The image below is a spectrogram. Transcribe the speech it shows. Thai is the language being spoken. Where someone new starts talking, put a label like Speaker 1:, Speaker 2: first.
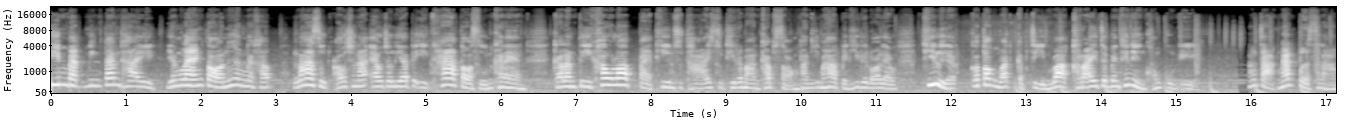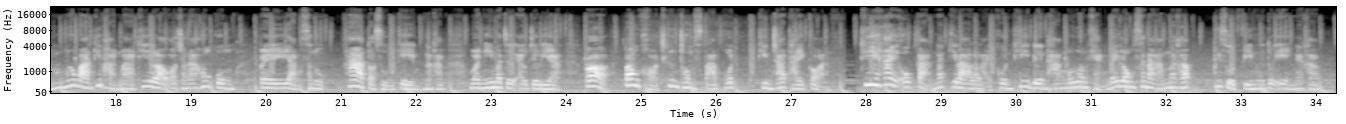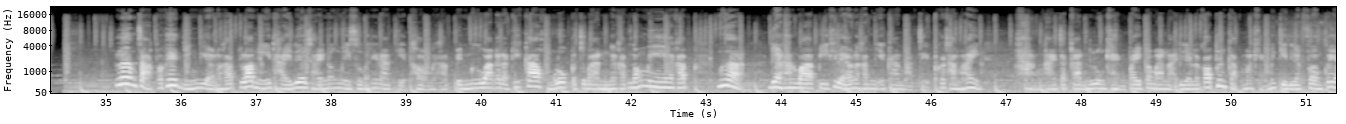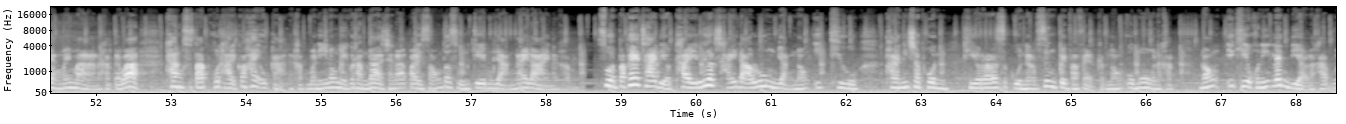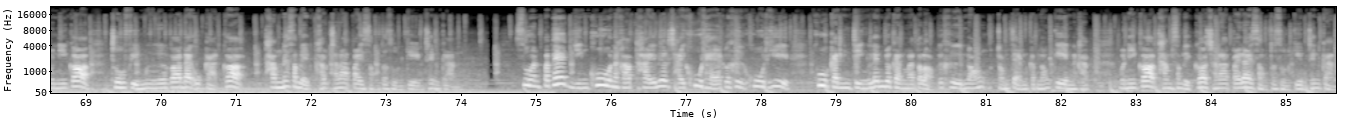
Speaker 1: ทีมแบดมินตันไทยยังแรงต่อเนื่องนะครับ ล่าสุดเอาชนะแอลจีเรียไปอีก 5 ต่อ 0 คะแนน การันตีเข้ารอบ 8 ทีมสุดท้ายสุดทีรมานครับ 2025 เป็นที่เรียบร้อยแล้ว ที่เหลือก็ต้องวัดกับจีนว่าใครจะเป็นที่หนึ่งของกลุ่ม A หลังจากนัดเปิดสนามเมื่อวานที่ผ่านมาที่เราเอาชนะฮ่องกงไปอย่างสนุก 5 ต่อ 0 เกมนะครับ วันนี้มาเจอแอลจีเรีย ก็ต้องขอชื่นชมสตาฟโค้ชทีมชาติไทยก่อน ที่ให้โอกาสนักกีฬาหลายๆ คนที่เดินทางมาร่วมแข่งได้ลงสนามนะครับ พิสูจน์ฝีมือตัวเองนะครับ เริ่มจากประเภทหญิงเดี่ยวนะครับ รอบนี้ไทยเลือกใช้น้องเมย์สุภัทราเกียรตทองนะครับ เป็นมือวางอันดับที่ 9 ของโลกปัจจุบันนะครับ น้องเมย์นะครับ เมื่อเดือนธันวาปีที่แล้วนะครับ มีอาการบาดเจ็บก็ทำให้ ห่างหายจากการลงแข่งไปประมาณหลายเดือน แล้วก็เพิ่งกลับมาแข่งไม่กี่เดือนเฟิร์มก็ยังไม่มานะครับ แต่ว่าทางสตาฟโค้ชไทยก็ให้โอกาสนะครับ วันนี้น้องเมย์ก็ทำได้ชนะไป2ต่อ0เกมอย่างง่ายดายนะครับส่วนประเภทชายเดี่ยวไทยเลือกใช้ดาวรุ่งอย่างน้องอีคิวพานิชพลธีรรัศกุลนะครับซึ่งเป็นฝาแฝดกับน้องโอโมนะครับน้องอีคิวคนนี้เล่นเดี่ยวนะครับ วันนี้ก็โชว์ฝีมือแล้วก็ได้โอกาสก็ทำได้สำเร็จครับ ชนะไป 2 ต่อ 0 เกมเช่นกัน ส่วนประเภทหญิงคู่นะครับไทยเลือกใช้คู่แท้ก็คือคู่ที่คู่กันจริง ๆ เล่นด้วยกันมาตลอดก็คือน้องจอมแจมกับน้องเกณฑ์นะครับวันนี้ก็ทำสำเร็จก็ชนะไปได้2ต่อ0เกมเช่นกัน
